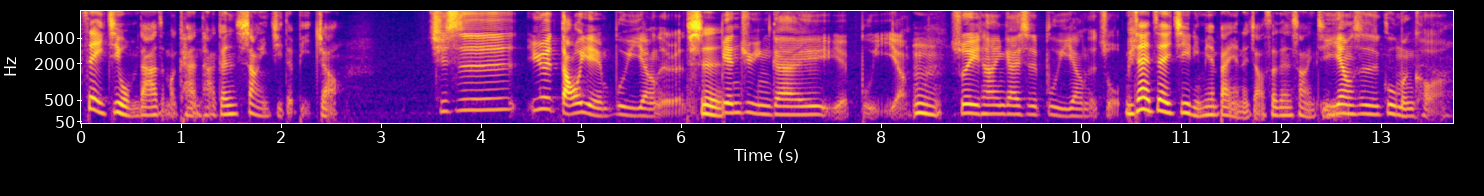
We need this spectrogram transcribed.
这一季我们大家怎么看它跟上一季的比较？其实，因为导演不一样的人，是编剧应该也不一样，嗯，所以他应该是不一样的作品。你在这一季里面扮演的角色跟上一季一样，是顾门口啊，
